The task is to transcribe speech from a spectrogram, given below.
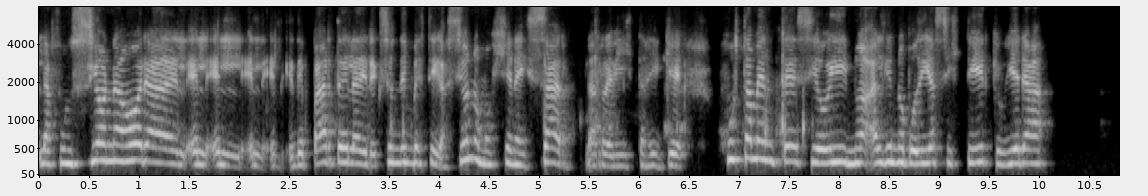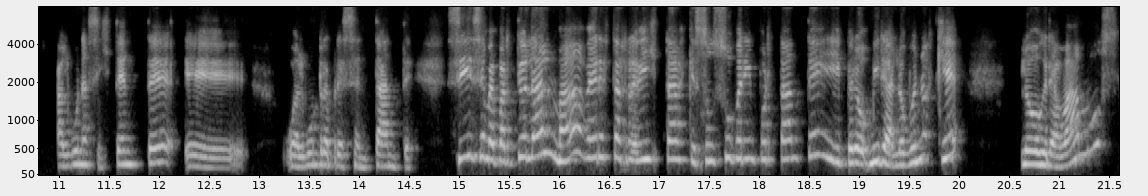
la función ahora de parte de la Dirección de Investigación, homogeneizar las revistas y que justamente si hoy alguien no podía asistir, que hubiera algún asistente eh, o algún representante. Sí, se me partió el alma ver estas revistas que son súper importantes, pero mira, lo bueno es que lo grabamos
